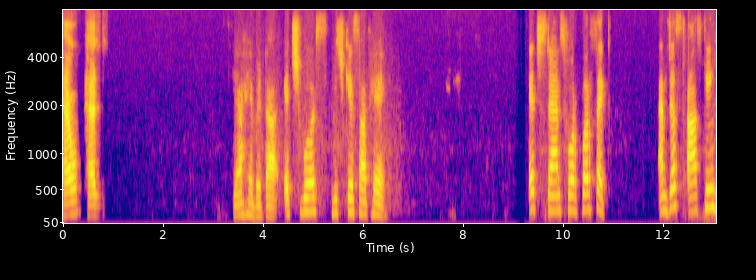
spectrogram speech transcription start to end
Have, has, क्या है बेटा एच वर्ड्स विच के साथ है H stands for perfect I am just asking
